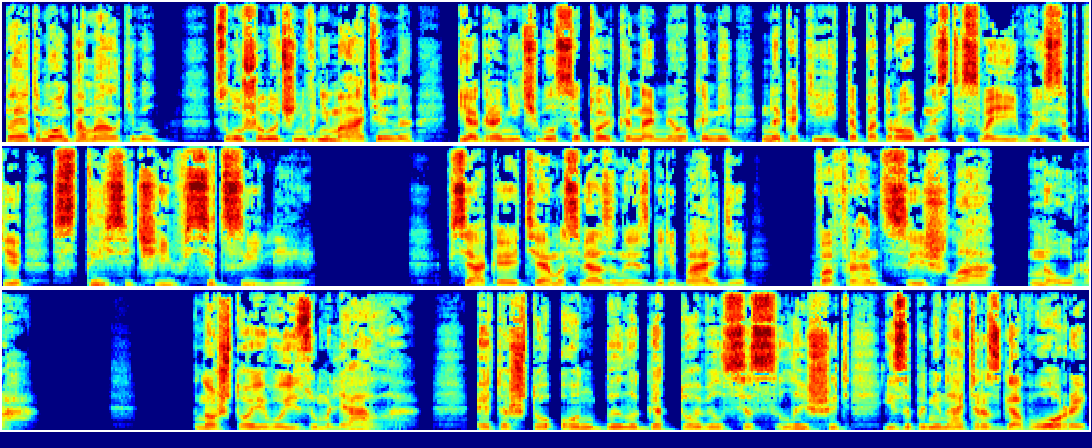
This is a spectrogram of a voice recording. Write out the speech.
Поэтому он помалкивал, слушал очень внимательно и ограничивался только намеками на какие-то подробности своей высадки с тысячей в Сицилии. Всякая тема, связанная с Гарибальди, во Франции шла на ура. Но что его изумляло, это что он было готовился слышать и запоминать разговоры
